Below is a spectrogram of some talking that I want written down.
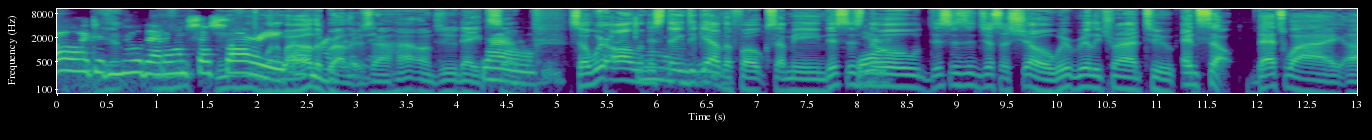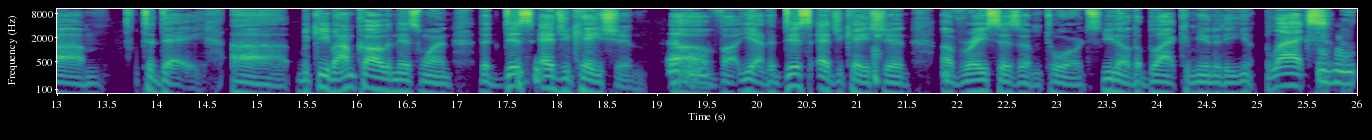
oh I didn't yeah. know that oh I'm so sorry mm-hmm. one of my oh, other my brothers uh-huh on June 8th wow. so so we're all in this thing oh. together folks I mean this is yeah. no this isn't just a show we're really trying to and so that's why um, today, uh, Makiba, I'm calling this one the diseducation of uh, yeah the diseducation of racism towards you know the black community. You know blacks mm-hmm.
